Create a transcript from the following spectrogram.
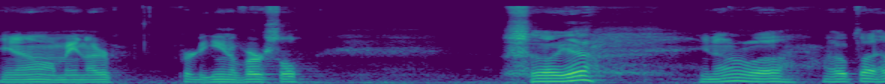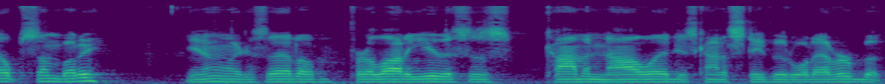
You know, I mean, they're pretty universal. So, yeah, you know, uh, I hope that helps somebody. You know, like I said, uh, for a lot of you, this is common knowledge. It's kind of stupid, whatever, but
